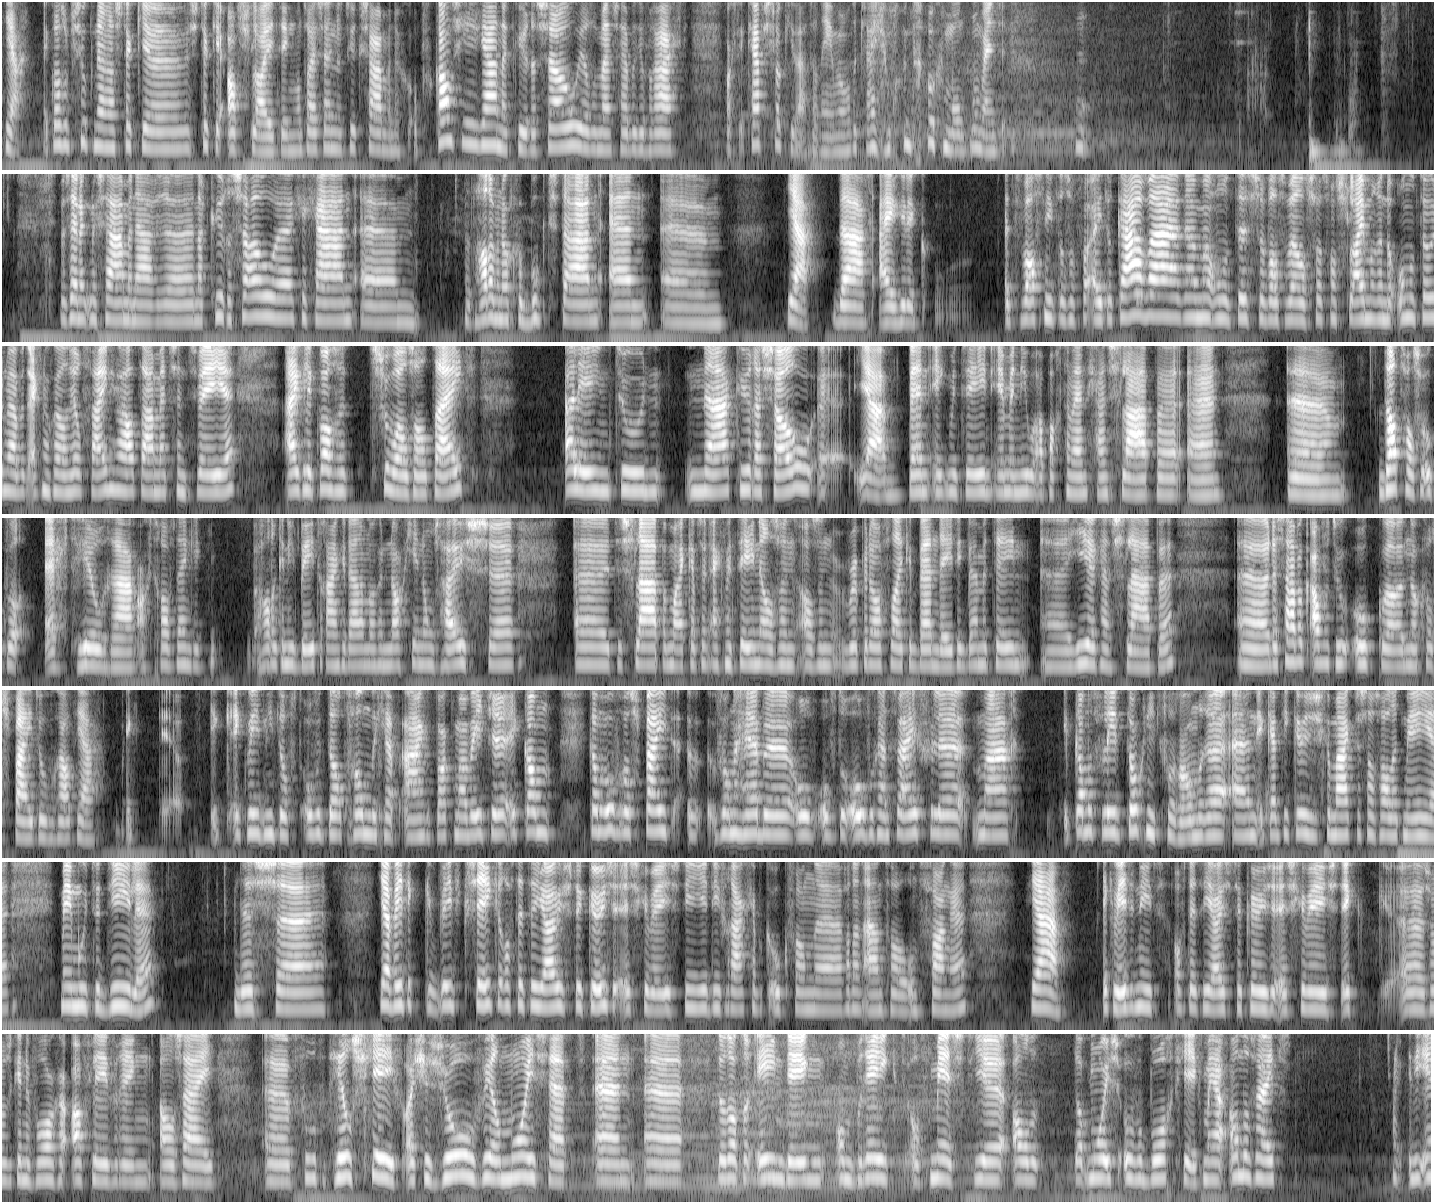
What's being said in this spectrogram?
ja, ik was op zoek naar een stukje, een stukje afsluiting. Want wij zijn natuurlijk samen nog op vakantie gegaan naar Curaçao. Heel veel mensen hebben gevraagd. Wacht, ik ga even een slokje water nemen, want ik krijg een droge mond. Momentje. We zijn ook nog samen naar, uh, naar Curaçao uh, gegaan. Um, Dat hadden we nog geboekt staan. En ehm, ja, daar eigenlijk het was niet alsof we uit elkaar waren, maar ondertussen was wel een soort van sluimerende ondertoon. We hebben het echt nog wel heel fijn gehad daar met z'n tweeën. Eigenlijk was het zoals altijd. Alleen toen na Curaçao, uh, ja, ben ik meteen in mijn nieuwe appartement gaan slapen. En ehm, dat was ook wel echt heel raar. Achteraf denk ik, had ik er niet beter aan gedaan om nog een nachtje in ons huis uh, uh, te slapen. Maar ik heb toen echt meteen als een, als een rip it off like a band-aid. Ik ben meteen uh, hier gaan slapen. Dus daar heb ik af en toe ook wel, nog wel spijt over gehad. Ja, ik, ik, ik weet niet of, of ik dat handig heb aangepakt. Maar weet je, ik kan, kan overal spijt van hebben of, of erover gaan twijfelen. Maar ik kan het verleden toch niet veranderen. En ik heb die keuzes gemaakt, dus daar zal ik mee, mee moeten dealen. Dus ja, weet ik, weet ik zeker of dit de juiste keuze is geweest. Die, die vraag heb ik ook van, uh, van een aantal ontvangen. Ja, ik weet het niet of dit de juiste keuze is geweest. Ik, uh, zoals ik in de vorige aflevering al zei, voelt het heel scheef als je zoveel moois hebt. En doordat er één ding ontbreekt of mist, je al dat moois overboord geeft. Maar ja, anderzijds, die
